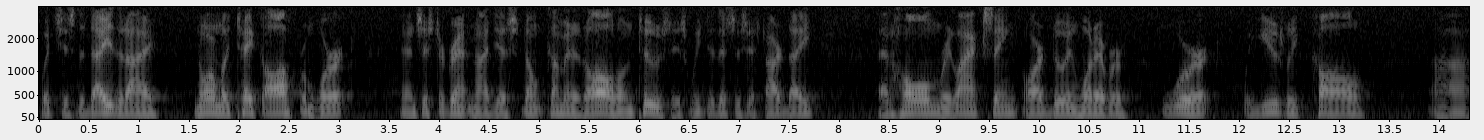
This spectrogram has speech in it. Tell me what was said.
which is the day that I normally take off from work. And Sister Grant and I just don't come in at all on Tuesdays. We do this is just our day at home, relaxing or doing whatever work. We usually call uh,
